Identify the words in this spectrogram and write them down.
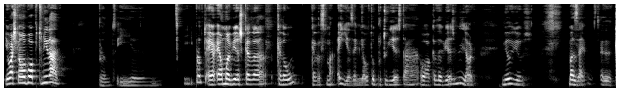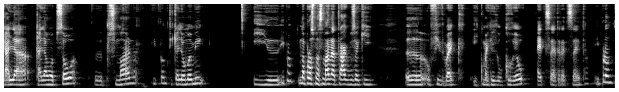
Eu acho que é uma boa oportunidade. Pronto. E, uh, e pronto. É, é uma vez cada, cada um, cada semana. Aí, Zé Miguel, o teu português está oh, cada vez melhor. Meu Deus. Mas é, uh, calha, calha uma pessoa uh, por semana e pronto, e calhou-me a mim. E, uh, e pronto, na próxima semana trago-vos aqui o feedback e como é que aquilo correu, etc, etc. E pronto.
